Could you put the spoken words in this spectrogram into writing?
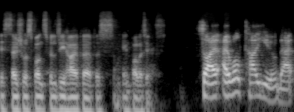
this social responsibility higher purpose in politics. So I, I will tell you that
